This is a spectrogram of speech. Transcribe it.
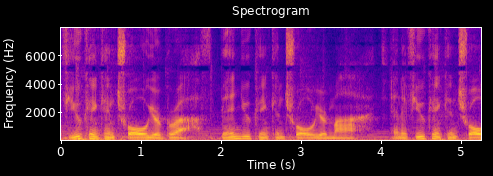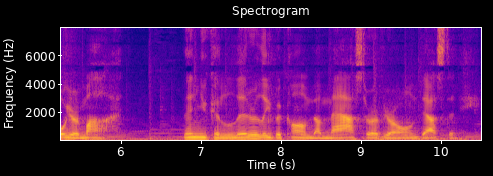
If you can control your breath, then you can control your mind. And if you can control your mind, then you can literally become the master of your own destiny.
